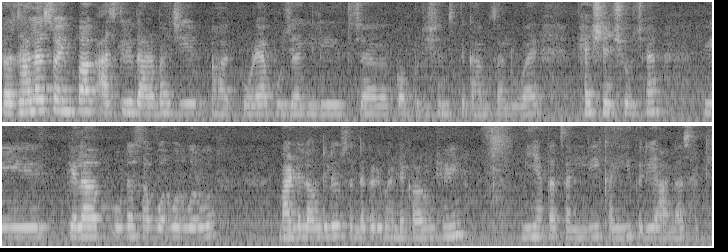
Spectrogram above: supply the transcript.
तर झाला स्वयंपाक आज केली डाळ भाजी भात पोळ्या पूजा गेली तिच्या कॉम्पिटिशनचं ते काम चालू आहे फॅशन शोच्या मी केला पोटा साफ वरवर वरवर भांडे लावून दिले संध्याकाळी भांडे काढून ठेवीन. मी आता चालली काहीतरी आणासाठी.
